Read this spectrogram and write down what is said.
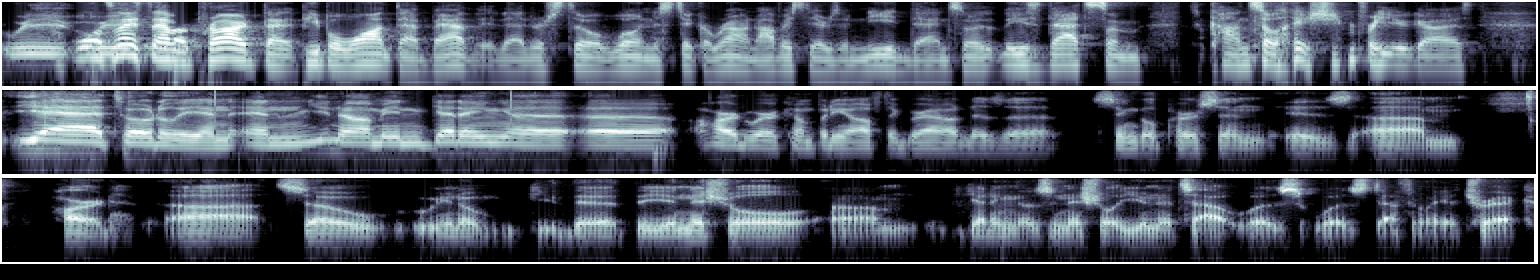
We, well, it's nice to have a product that people want that badly, that are still willing to stick around. Obviously, there's a need then, so at least that's some consolation for you guys. Yeah, totally. And and you know, I mean, getting a, a hardware company off the ground as a single person is um, hard. Uh, so you know, the the initial um, getting those initial units out was was definitely a trick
